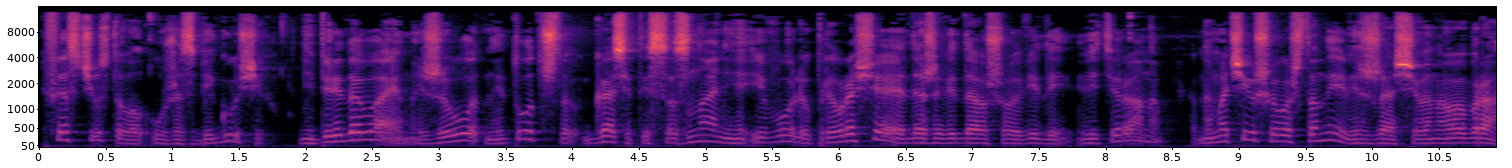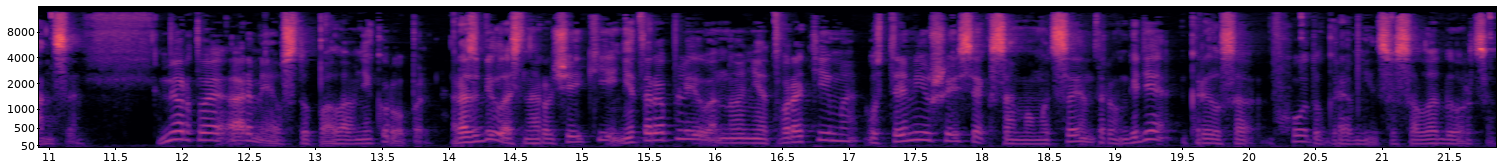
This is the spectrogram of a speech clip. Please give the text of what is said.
Фесс чувствовал ужас бегущих. Непередаваемый, животный, тот, что гасит и сознание, и волю, превращая даже видавшего виды ветерана намочившего штаны визжащего новобранца. Мертвая армия вступала в некрополь, разбилась на ручейки, неторопливо, но неотвратимо, устремившиеся к самому центру, где крылся вход в гробницу Саладорца.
